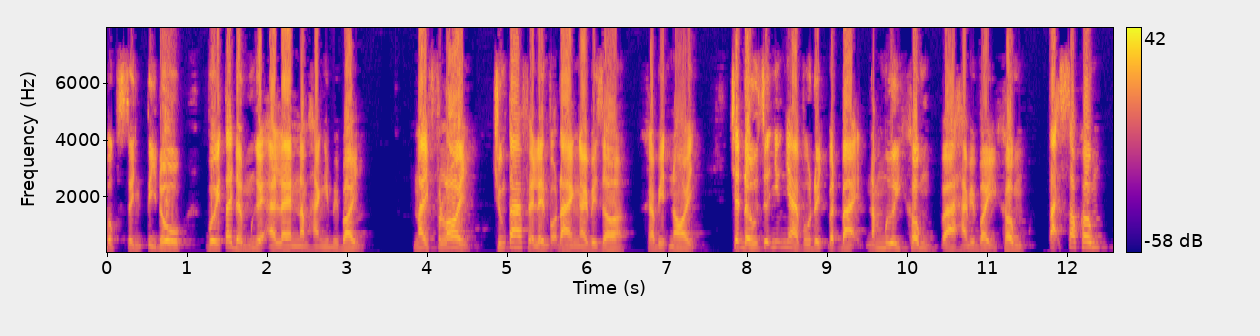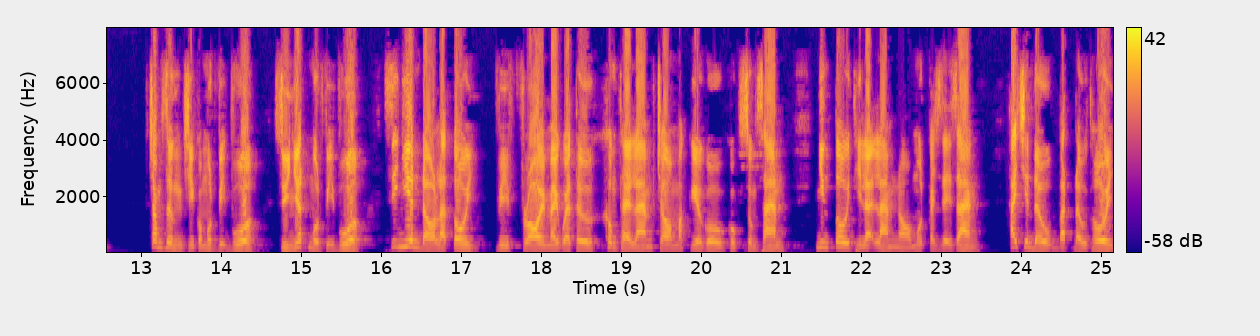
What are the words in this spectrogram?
boxing tỷ đô với tay đấm người Ireland năm 2017. Này Floyd, chúng ta phải lên võ đài ngay bây giờ, Khabib nói. Trận đấu giữa những nhà vô địch bất bại 50-0 và 27-0, tại sao không? Trong rừng chỉ có một vị vua, duy nhất một vị vua, dĩ nhiên đó là tôi, vì Floyd Mayweather không thể làm cho McGregor gục xuống sàn, nhưng tôi thì lại làm nó một cách dễ dàng. Hãy chiến đấu bắt đầu thôi.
